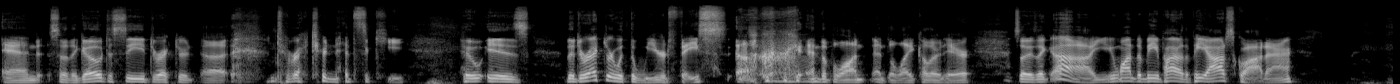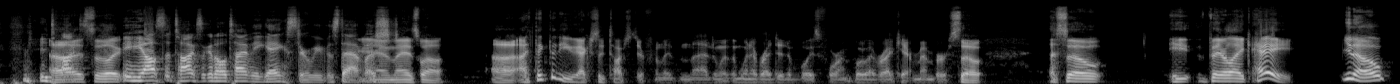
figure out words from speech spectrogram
and so they go to see director uh, director Netsugi, who is the director with the weird face uh, and the blonde and the light colored hair. So he's like, "Ah, you want to be part of the PR squad, huh?" He, Uh, talks, so like, he also talks like an old timey gangster. We've established. yeah, may as well. Uh, I think that he actually talks differently than that. Whenever I did a voice for him, whatever, I can't remember. So, so he, they're like, "Hey, you know,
